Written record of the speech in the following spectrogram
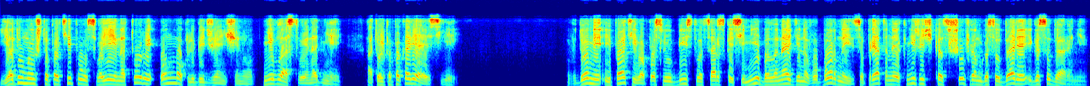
Я думаю, что по типу своей натуры он мог любить женщину, не властвуя над ней, а только покоряясь ей. В доме Ипатьева после убийства царской семьи была найдена в уборной запрятанная книжечка с шифром государя и государыни.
